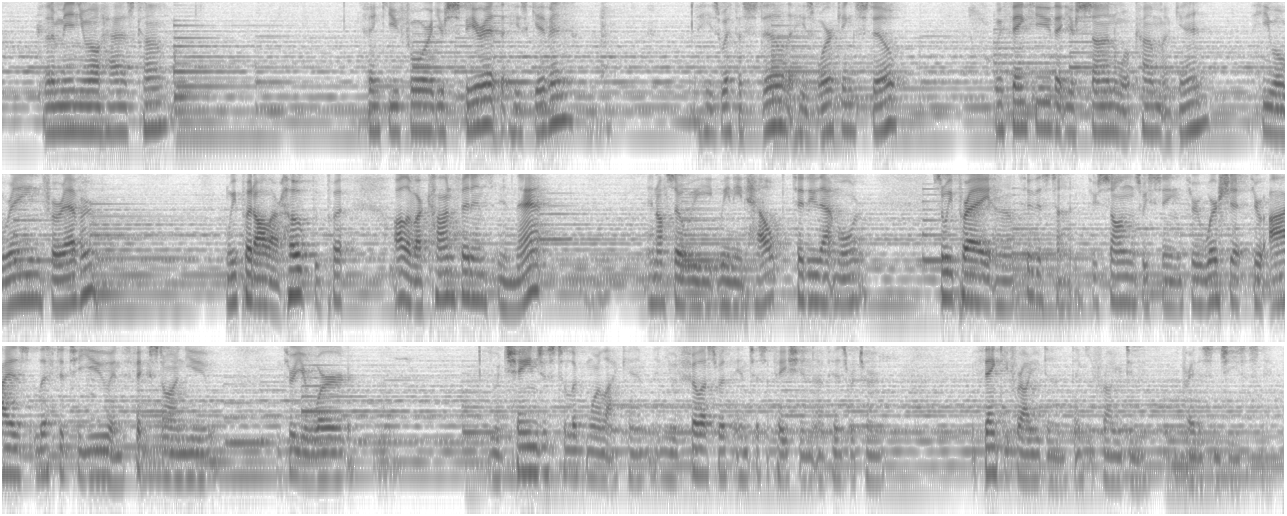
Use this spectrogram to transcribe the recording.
that Emmanuel has come. Thank you for your Spirit that He's given. He's with us still, that He's working still. We thank you that your Son will come again, He will reign forever. We put all our hope, we put all of our confidence in that. And also, we, we need help to do that more. So we pray um, through this time, through songs we sing, through worship, through eyes lifted to you and fixed on you, and through your word, you would change us to look more like him, and you would fill us with anticipation of his return. We thank you for all you've done. Thank you for all you're doing. We pray this in Jesus' name.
